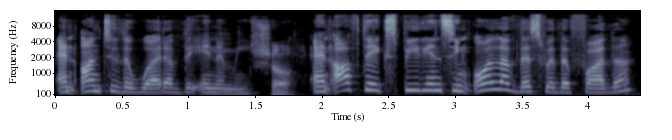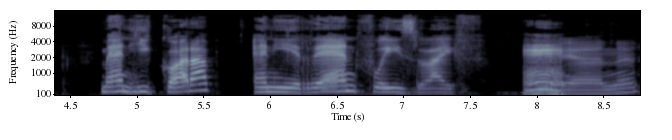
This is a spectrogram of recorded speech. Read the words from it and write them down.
and onto the word of the enemy. Sure. And after experiencing all of this with the father, man, he got up and he ran for his life. Hmm. Yeah, ne?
